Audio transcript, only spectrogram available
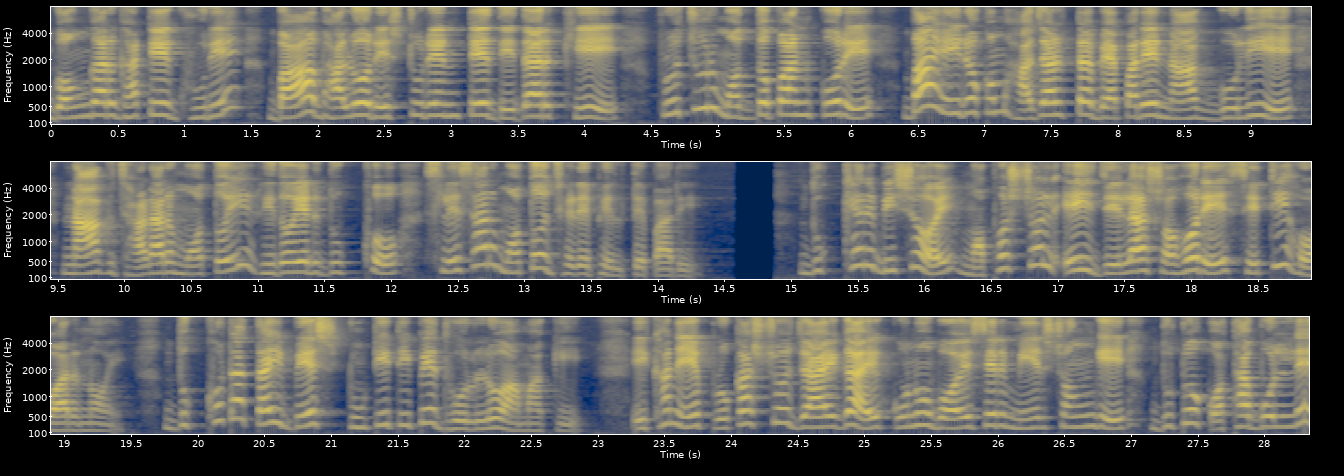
গঙ্গার ঘাটে ঘুরে বা ভালো রেস্টুরেন্টে দেদার খেয়ে প্রচুর মদ্যপান করে বা এই রকম হাজারটা ব্যাপারে নাক গলিয়ে নাক ঝাড়ার মতোই হৃদয়ের দুঃখ শ্লেষার মতো ঝেড়ে ফেলতে পারে। দুঃখের বিষয় মফস্বল এই জেলা শহরে সেটি হওয়ার নয়। দুঃখটা তাই বেশ টুঁটি টিপে ধরলো আমাকে। এখানে প্রকাশ্য জায়গায় কোনো বয়সের মেয়ের সঙ্গে দুটো কথা বললে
